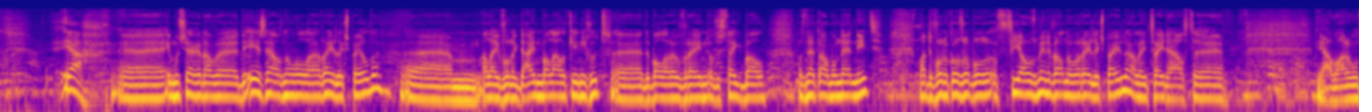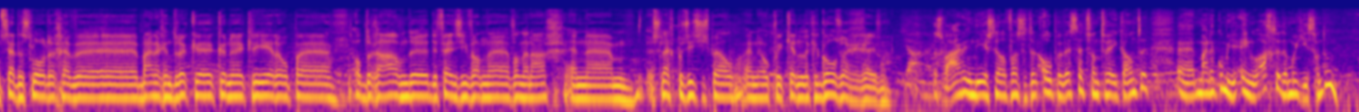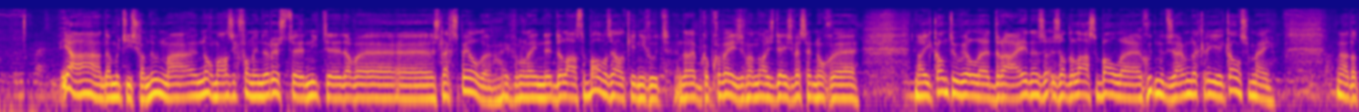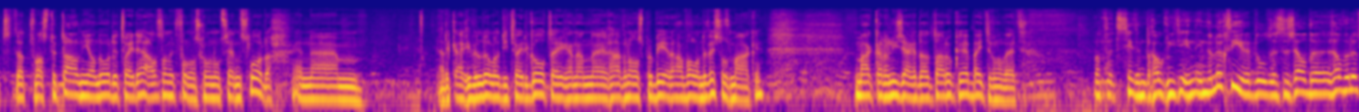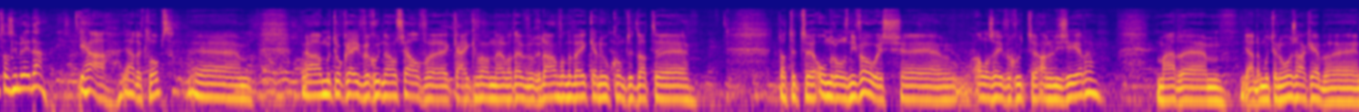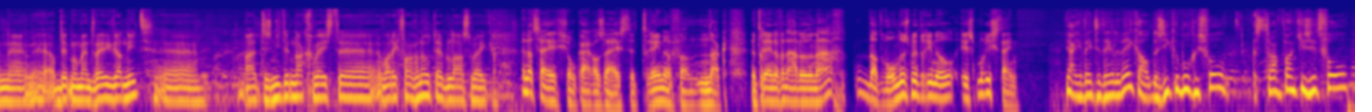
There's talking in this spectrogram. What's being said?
Ja, uh, ik moet zeggen dat we de eerste helft nog wel redelijk speelden. Uh, alleen vond ik de eindbal elke keer niet goed. De bal eroverheen, of de steekbal, was net allemaal net niet. Maar toen vond ik ons op, via ons middenveld nog wel redelijk spelen. Alleen de tweede helft ja, waren we ontzettend slordig. Hebben we bijna geen druk kunnen creëren op, op de gehavende defensie van, van Den Haag. En ehm, slecht positiespel en ook weer kinderlijke goals weggegeven. Dat is waar. In de eerste helft was het een open wedstrijd van twee kanten. Uh, maar dan kom je 1-0 achter, dan moet je iets gaan doen. Ja, dan moet je iets gaan doen. Maar nogmaals, ik vond in de rust uh, niet uh, dat we slecht speelden. Ik vond alleen de, laatste bal was elke keer niet goed. En daar heb ik op gewezen. Van als je deze wedstrijd nog naar je kant toe wil draaien... dan zal de laatste bal goed moeten zijn, want daar creëer je kansen mee. Nou, dat, dat was totaal niet aan de orde de tweede helft. Want ik vond ons gewoon ontzettend slordig. En... Um, ja, dan krijg je weer lullig die tweede goal tegen. En dan uh, gaan we van ons proberen aanvallende wissels maken. Maar ik kan nog niet zeggen dat het daar ook beter van werd. Want het zit hem toch ook niet in, in de lucht hier? Ik bedoel, het is dezelfde, dezelfde lucht als in Breda. Ja, ja dat klopt. Uh, ja, we moeten ook even goed naar onszelf uh, kijken. Van, wat hebben we gedaan van de week en hoe komt het dat dat het onder ons niveau is. Uh, alles even goed analyseren. Maar uh, ja, dat moet een oorzaak hebben. En uh, op dit moment weet ik dat niet. Uh, maar het is niet het NAC geweest uh, waar ik van genoten heb de laatste weken. En dat zei John Karel Zijs, de trainer van NAC. De trainer van ADO Den Haag, dat won dus met 3-0, is Maurice Stijn. Ja, je weet het de hele week al. De ziekenboeg is vol, het strafbankje zit vol.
